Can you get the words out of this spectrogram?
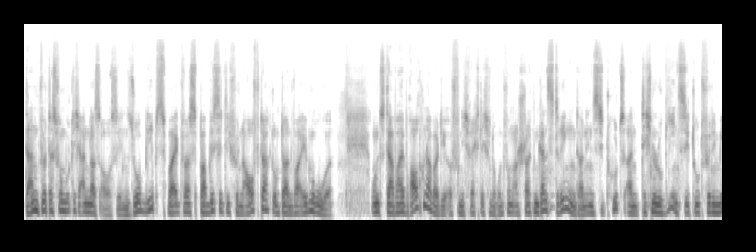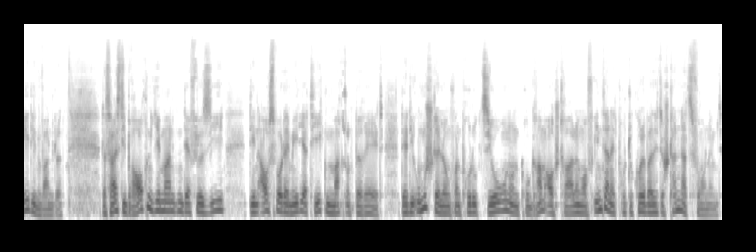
dann wird das vermutlich anders aussehen. So blieb es bei etwas Publicity für den Auftakt und dann war eben Ruhe. Und dabei brauchen aber die öffentlich-rechtlichen Rundfunkanstalten ganz dringend ein Institut, ein Technologieinstitut für den Medienwandel. Das heißt, die brauchen jemanden, der für sie den Ausbau der Mediatheken macht und berät, der die Umstellung von Produktion und Programmausstrahlung auf internetprotokollbasierte Standards vornimmt.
